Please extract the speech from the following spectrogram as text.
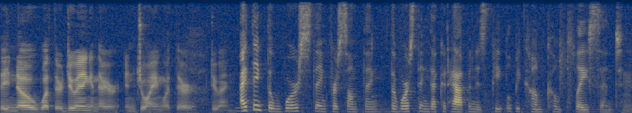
they know what they're doing and they're enjoying what they're doing. I think the worst thing for something, the worst thing that could happen is people become complacent. Mm.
